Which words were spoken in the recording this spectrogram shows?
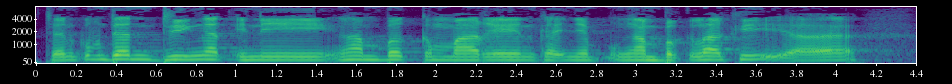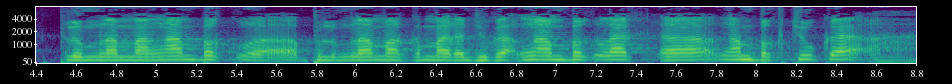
dan kemudian diingat ini ngambek kemarin kayaknya ngambek lagi ya belum lama ngambek, belum lama kemarin juga ngambek, uh, ngambek juga. Ah.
